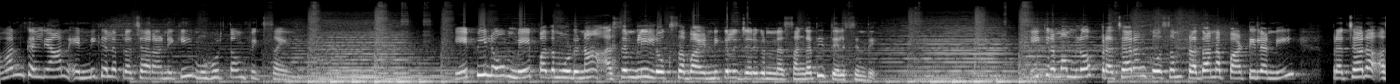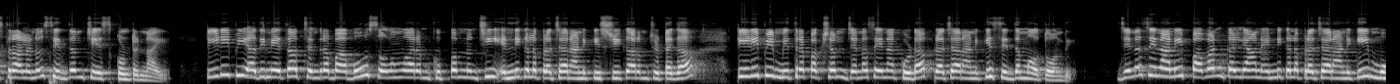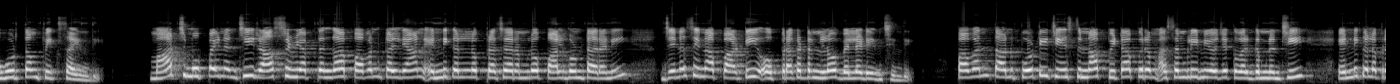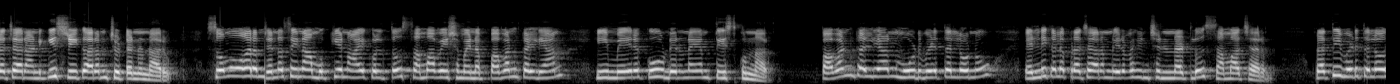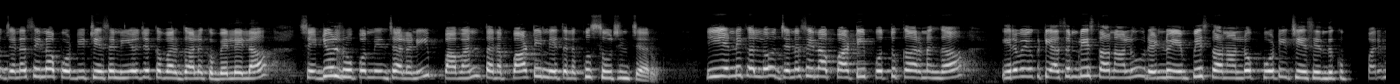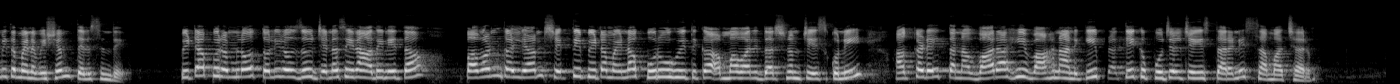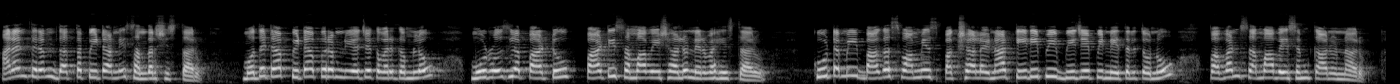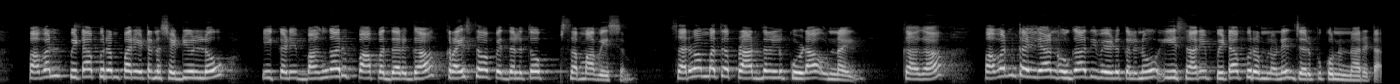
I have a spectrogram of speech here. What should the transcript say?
పవన్ కళ్యాణ్ ఎన్నికల ప్రచారానికి ముహూర్తం ఫిక్స్ అయింది. ఏపీలో మే పదమూడున అసెంబ్లీ లోక్సభ ఎన్నికలు జరగనున్న సంగతి తెలిసిందే. ఈ క్రమంలో ప్రచారం కోసం ప్రధాన పార్టీలన్నీ ప్రచార అస్త్రాలను సిద్ధం చేసుకుంటున్నాయి. టీడీపీ అధినేత చంద్రబాబు సోమవారం కుప్పం నుంచి ఎన్నికల ప్రచారానికి శ్రీకారం చుట్టగా టీడీపీ మిత్రపక్షం జనసేన కూడా ప్రచారానికి సిద్ధమవుతోంది. జనసేనాని పవన్ కళ్యాణ్ ఎన్నికల ప్రచారానికి ముహూర్తం ఫిక్స్ అయింది. మార్చి ముప్పై నుంచి రాష్ట్ర వ్యాప్తంగా పవన్ కళ్యాణ్ ఎన్నికల్లో ప్రచారంలో పాల్గొంటారని జనసేన పార్టీ ఓ ప్రకటనలో వెల్లడించింది. పవన్ తాను పోటీ చేస్తున్న పిఠాపురం అసెంబ్లీ నియోజకవర్గం నుంచి ఎన్నికల ప్రచారానికి శ్రీకారం చుట్టనున్నారు. సోమవారం జనసేన ముఖ్య నాయకులతో సమావేశమైన పవన్ కళ్యాణ్ ఈ మేరకు నిర్ణయం తీసుకున్నారు. పవన్ కళ్యాణ్ మూడు విడతల్లోనూ ఎన్నికల ప్రచారం నిర్వహించనున్నట్లు సమాచారం. ప్రతి విడతలో జనసేన పోటీ చేసే నియోజకవర్గాలకు వెళ్ళేలా షెడ్యూల్ రూపొందించాలని పవన్ తన పార్టీ నేతలకు సూచించారు. ఈ ఎన్నికల్లో జనసేన పార్టీ పొత్తు కారణంగా ఇరవై ఒకటి అసెంబ్లీ స్థానాలు రెండు ఎంపీ స్థానాల్లో పోటీ చేసేందుకు పరిమితమైన విషయం తెలిసిందే. పిఠాపురంలో తొలి రోజు జనసేన అధినేత పవన్ కళ్యాణ్ శక్తిపీఠమైన పురోహితిక అమ్మవారి దర్శనం చేసుకుని అక్కడే తన వారాహి వాహనానికి ప్రత్యేక పూజలు చేయిస్తారని సమాచారం. అనంతరం దత్తపీఠాన్ని సందర్శిస్తారు. మొదట పిఠాపురం నియోజకవర్గంలో మూడు రోజుల పాటు పార్టీ సమావేశాలు నిర్వహిస్తారు. కూటమి భాగస్వామ్య పక్షాలైన టీడీపీ బీజేపీ నేతలతోనూ పవన్ సమావేశం కానున్నారు. పవన్ పిఠాపురం పర్యటన షెడ్యూల్లో ఇక్కడి బంగారు పాప దర్గా క్రైస్తవ పెద్దలతో సమావేశం. సర్వమత ప్రార్థనలు కూడా ఉన్నాయి. కాగా పవన్ కళ్యాణ్ ఉగాది వేడుకలను ఈసారి పిఠాపురంలోనే జరుపుకొనున్నారట.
